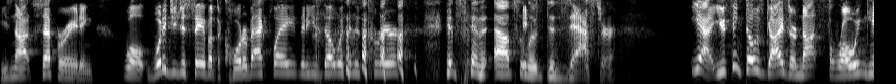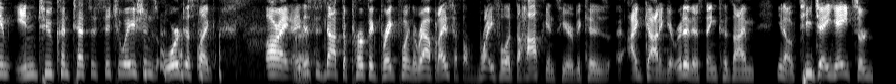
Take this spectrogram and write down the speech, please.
he's not separating well what did you just say about the quarterback play that he's dealt with in his career It's been an absolute It's- disaster. yeah, you think those guys are not throwing him into contested situations or just like, all right, Right. this is not the perfect break point in the route, but I just have to rifle at the Hopkins here because I got to get rid of this thing because I'm, you know, TJ Yates or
